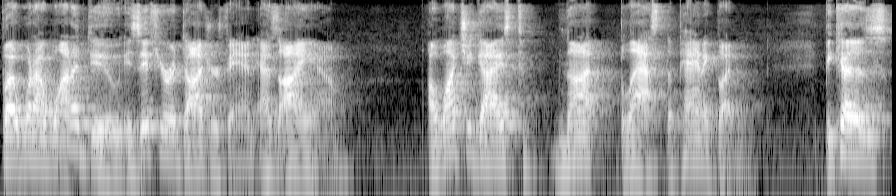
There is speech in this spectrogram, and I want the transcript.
But what I want to do is if you're a Dodger fan, as I am, I want you guys to not blast the panic button because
